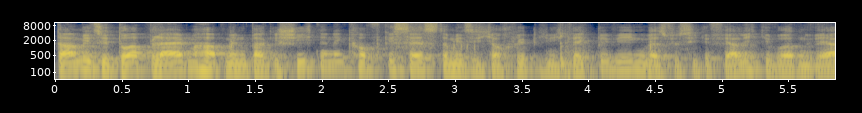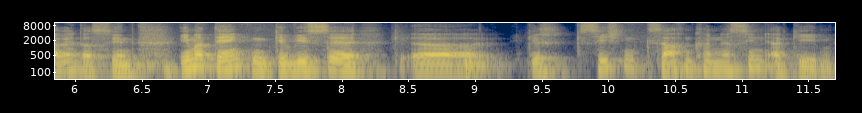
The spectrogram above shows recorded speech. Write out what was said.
Damit sie dort bleiben, haben wir ein paar Geschichten in den Kopf gesetzt, damit sie sich auch wirklich nicht wegbewegen, weil es für sie gefährlich geworden wäre. Das sind immer denken, gewisse äh, Sachen können ja Sinn ergeben.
